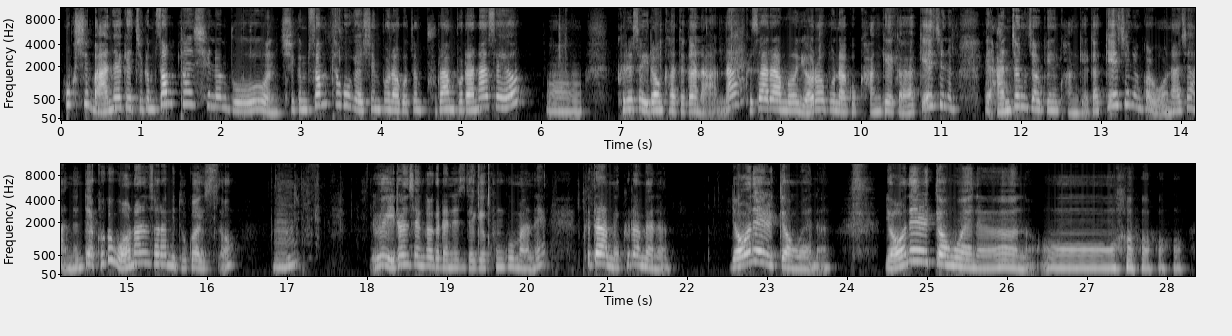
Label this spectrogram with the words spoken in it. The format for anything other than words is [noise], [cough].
혹시 만약에 지금 썸 타시는 분, 지금 썸 타고 계신 분하고 좀 불안불안하세요? 어, 그래서 이런 카드가 나왔나? 그 사람은 여러분하고 관계가 깨지는 안정적인 관계가 깨지는 걸 원하지 않는데 그걸 원하는 사람이 누가 있어? 음? 왜 이런 생각을 했는지 되게 궁금하네. 그 다음에 그러면은 연애일 경우에는 연애일 경우에는 어... [laughs]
